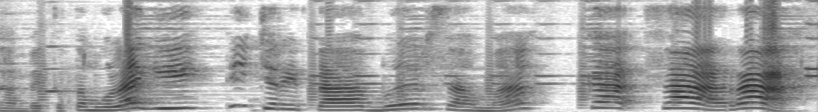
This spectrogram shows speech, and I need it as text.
Sampai ketemu lagi di cerita bersama Kak Sarah.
